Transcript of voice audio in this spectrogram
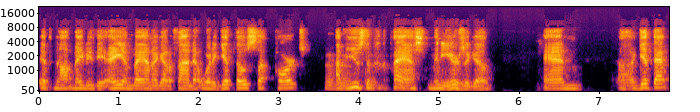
if not, maybe the AM band. I got to find out where to get those parts. Mm-hmm. I've used them in the past, many years ago, and uh, get that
